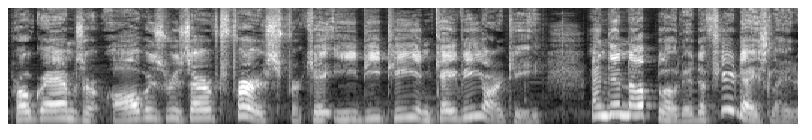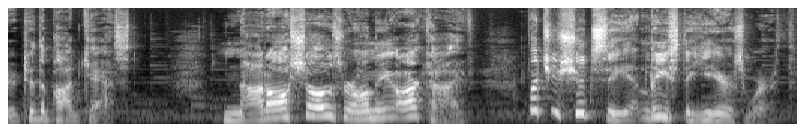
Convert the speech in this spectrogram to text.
Programs are always reserved first for KEDT and KVRT, and then uploaded a few days later to the podcast. Not all shows are on the archive, but you should see at least a year's worth.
